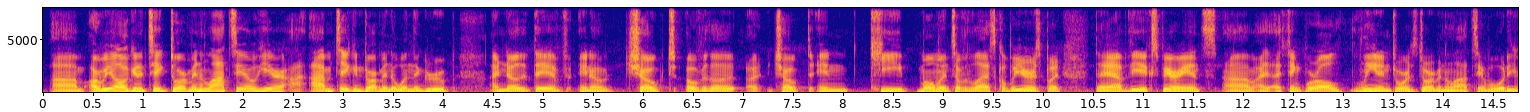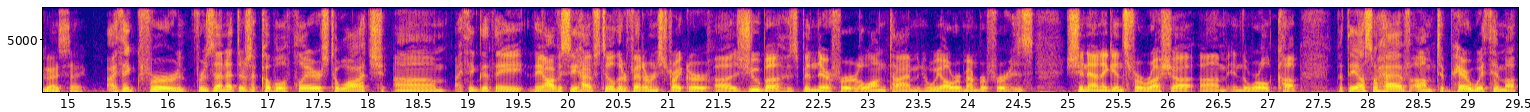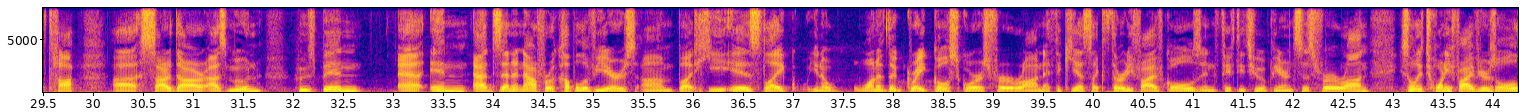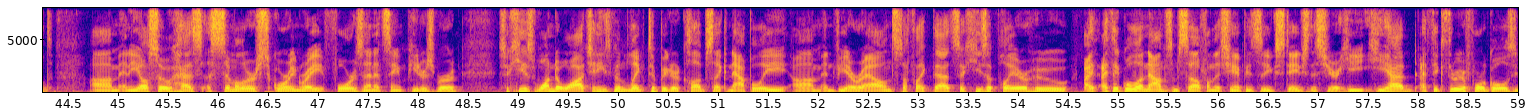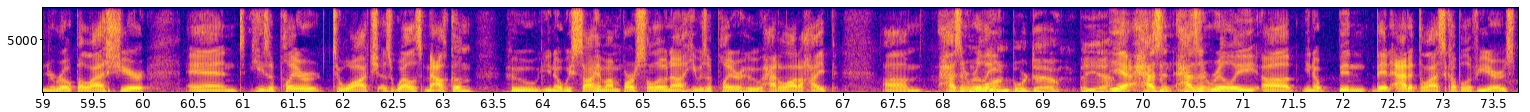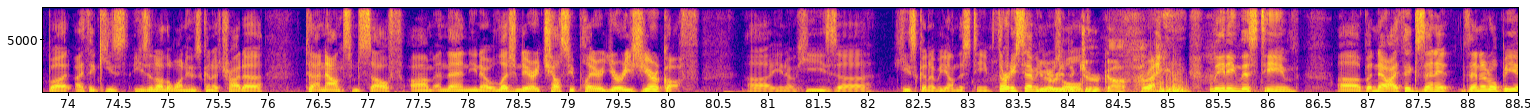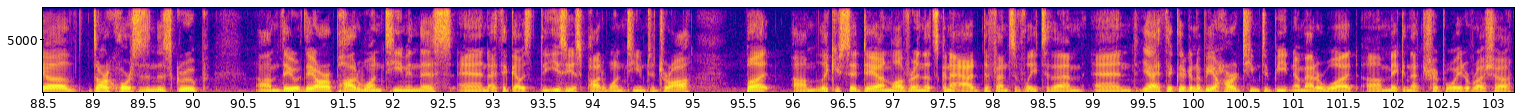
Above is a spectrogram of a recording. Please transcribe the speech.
Um, are we all going to take Dortmund and Lazio here? I, am taking Dortmund to win the group. I know that they have, you know, choked over the uh, choked in key moments over the last couple years, but they have the experience. Um, I, I, think we're all leaning towards Dortmund and Lazio. But what do you guys say? I think for for Zenit, there's a couple of players to watch. Um, I think that they they obviously have still their veteran striker uh, Dzyuba, who's been there for a long time and who we all remember for his shenanigans for Russia um, in the World Cup. But they also have um, to pair with him up top uh, Sardar Azmoun, who's been at, in at Zenit now for a couple of years, um, but he is like you know one of the great goal scorers for Iran. I think he has like 35 goals in 52 appearances for Iran. He's only 25 years old, um, and he also has a similar scoring rate for Zenit St. Petersburg. So he's one to watch, and he's been linked to bigger clubs like Napoli um, and Villarreal and stuff like that. So he's a player who I, I think will announce himself on the Champions League stage this year. He he had I think three or four goals in Europa last year and he's a player to watch as well as Malcom, who you know we saw him on Barcelona. He was a player who had a lot of hype. Um, hasn't really More on Bordeaux, but yeah, yeah, hasn't hasn't really uh, you know been been at it the last couple of years. But I think he's he's another one who's going to try to to announce himself. Um, and then you know legendary Chelsea player Yuri Zhirkov. Uh, you know he's uh, he's going to be on this team. 37 years old. the jerk. Right. Leading this team. Uh, but no, I think Zenit Zenit will be uh, dark horses in this group. Um, they, they are a pod one team in this, and I think that was the easiest pod one team to draw. But um, like you said, Dejan Lovren, that's going to add defensively to them. And yeah, I think they're going to be a hard team to beat no matter what, um, making that trip away to Russia.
